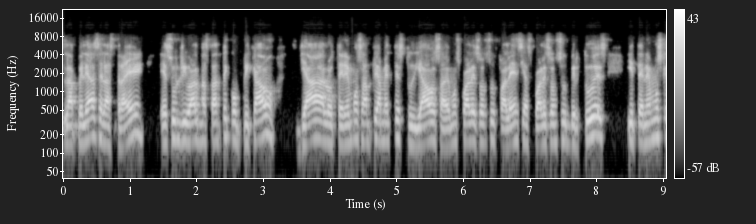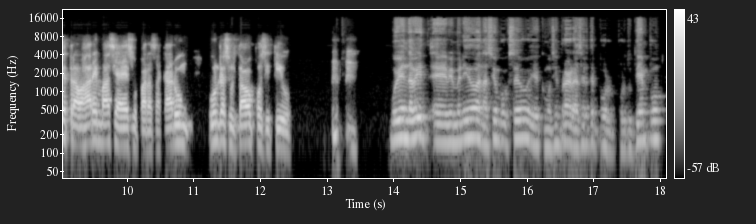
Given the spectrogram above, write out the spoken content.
la pelea se las trae, es un rival bastante complicado, ya lo tenemos ampliamente estudiado, sabemos cuáles son sus falencias, cuáles son sus virtudes y tenemos que trabajar en base a eso para sacar un, un resultado positivo. Muy bien, David, eh, bienvenido a Nación Boxeo y como siempre agradecerte por, por tu tiempo.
